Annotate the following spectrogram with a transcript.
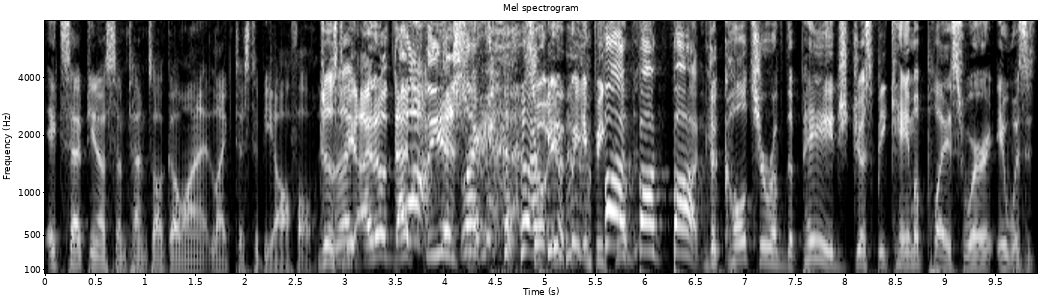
except you know sometimes I'll go on it like just to be awful. just like, be, I know that's fuck! the issue. Like, so it, it fuck, becomes fuck, fuck. the culture of the page just became a place where it was,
